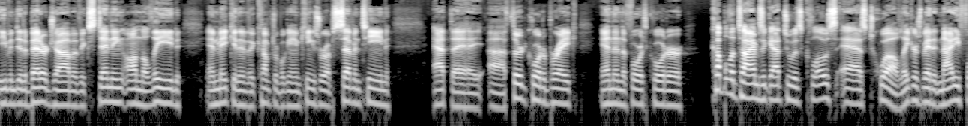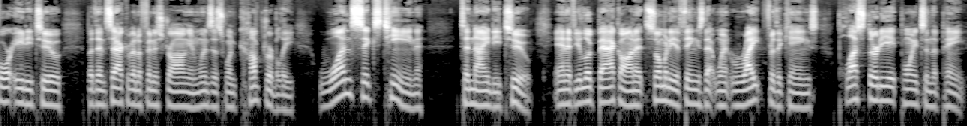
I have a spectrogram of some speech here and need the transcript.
even did a better job of extending on the lead and making it a comfortable game. Kings were up 17 at the uh, third quarter break, and then the fourth quarter. A couple of times it got to as close as 12. Lakers made it 94 82, but then Sacramento finished strong and wins this one comfortably 116 to 92. And if you look back on it, so many of the things that went right for the Kings, plus 38 points in the paint.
